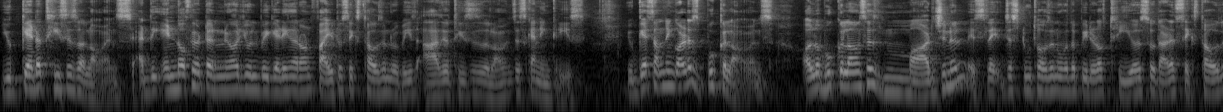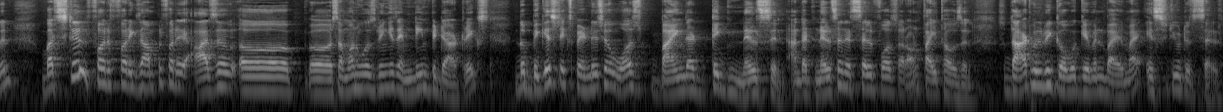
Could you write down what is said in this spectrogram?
you get a thesis allowance. At the end of your tenure, you will be getting around five to six thousand rupees as your thesis allowance. This can increase. You get something called as book allowance. Although book allowance is marginal, it's like just two thousand over the period of three years, so that is six thousand. But still, for for example, for as a uh, uh, someone who was doing his MD in pediatrics, the biggest expenditure was buying that big Nelson, and that Nelson itself was around five thousand. So that will be given by my institute itself.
